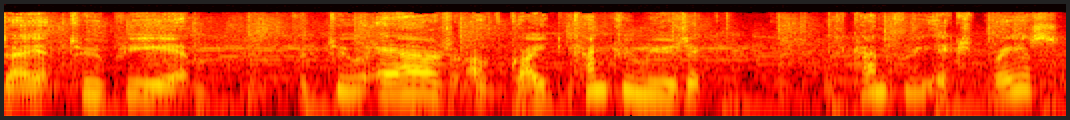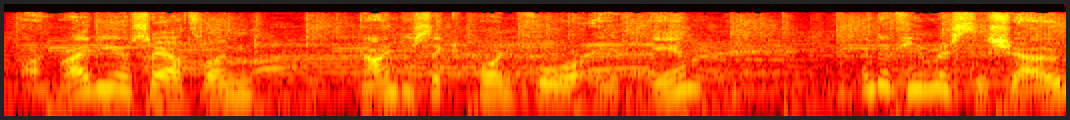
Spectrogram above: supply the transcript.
Wednesday at 2 pm for two hours of great country music with Country Express on Radio Southland 96.4 FM. And if you miss the show,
